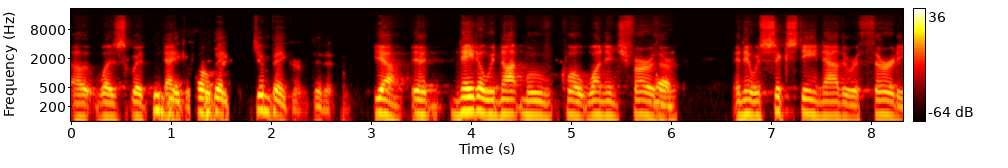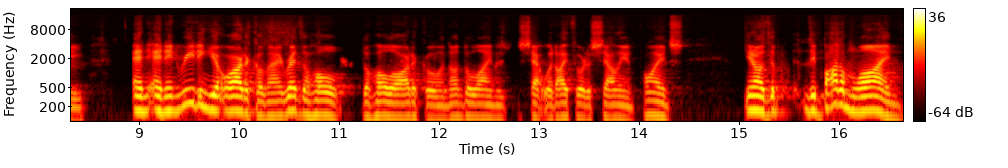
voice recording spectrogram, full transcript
uh, was with Jim that, Baker, Jim Baker did it. Yeah, it, NATO would not move quote one inch further, yeah. and there was 16. Now there were 30. And and in reading your article, and I read the whole the whole article and underlined set what I thought are salient points. You know, the the bottom line,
